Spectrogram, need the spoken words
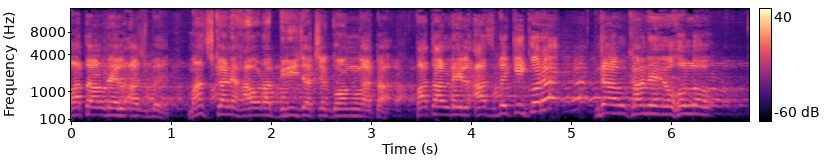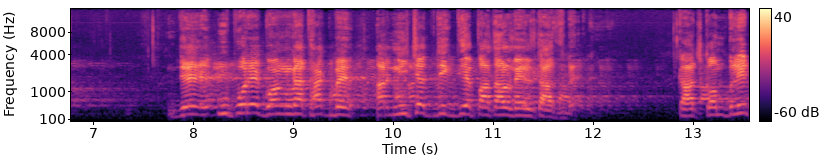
পাতাল রেল আসবে। মাঝখানে হাওড়া ব্রিজ আছে, গঙ্গাটা। পাতাল রেল আসবে কি করে? না, ওখানে হলো যে উপরে গঙ্গা থাকবে আর নিচের দিক দিয়ে পাতাল রেলটা আসবে। কাজ কমপ্লিট।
